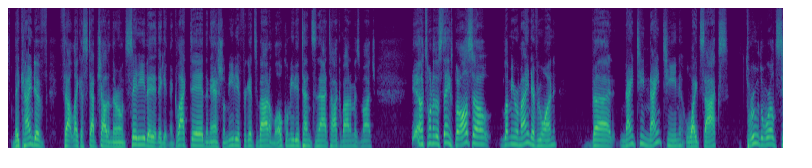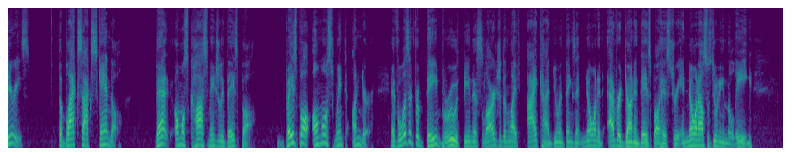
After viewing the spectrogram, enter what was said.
They kind of felt like a stepchild in their own city. They they get neglected. The national media forgets about them. Local media tends to not talk about them as much. You know, it's one of those things. But also, let me remind everyone the 1919 White Sox through the World Series, the Black Sox scandal. That almost cost Major League Baseball. Baseball almost went under. If it wasn't for Babe Ruth being this larger than life icon doing things that no one had ever done in baseball history and no one else was doing in the league.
